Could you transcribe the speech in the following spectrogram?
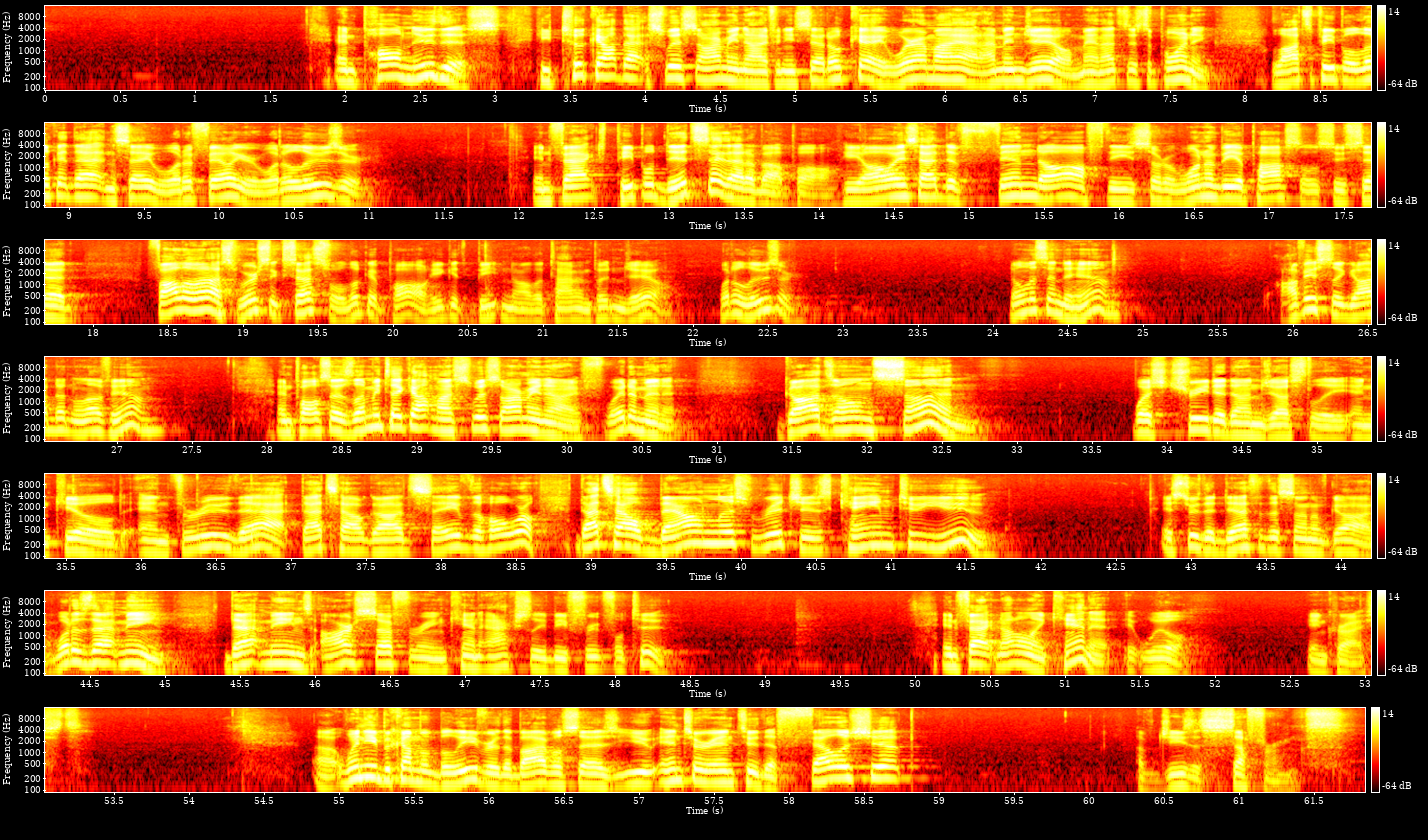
And Paul knew this. He took out that Swiss Army knife and he said, Okay, where am I at? I'm in jail. Man, that's disappointing. Lots of people look at that and say, What a failure. What a loser. In fact, people did say that about Paul. He always had to fend off these sort of wannabe apostles who said, Follow us. We're successful. Look at Paul. He gets beaten all the time and put in jail. What a loser. Don't listen to him. Obviously, God doesn't love him. And Paul says, Let me take out my Swiss Army knife. Wait a minute. God's own son was treated unjustly and killed. And through that, that's how God saved the whole world. That's how boundless riches came to you. It's through the death of the Son of God. What does that mean? That means our suffering can actually be fruitful too. In fact, not only can it, it will in Christ. Uh, when you become a believer, the Bible says you enter into the fellowship of Jesus' sufferings.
